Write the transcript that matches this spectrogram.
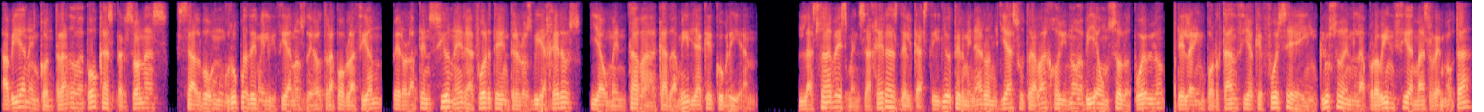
Habían encontrado a pocas personas, salvo un grupo de milicianos de otra población, pero la tensión era fuerte entre los viajeros, y aumentaba a cada milla que cubrían. Las aves mensajeras del castillo terminaron ya su trabajo y no había un solo pueblo, de la importancia que fuese e incluso en la provincia más remota,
